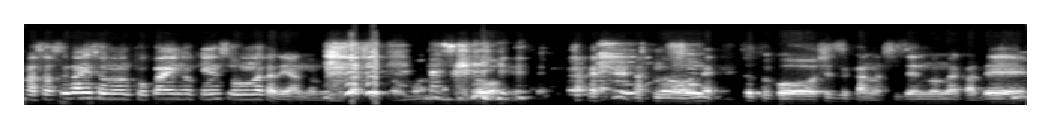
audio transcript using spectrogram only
まあさすがにその都会の喧騒の中でやるの難しいと思うんですけど、あのね、ちょっとこう静かな自然の中で、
